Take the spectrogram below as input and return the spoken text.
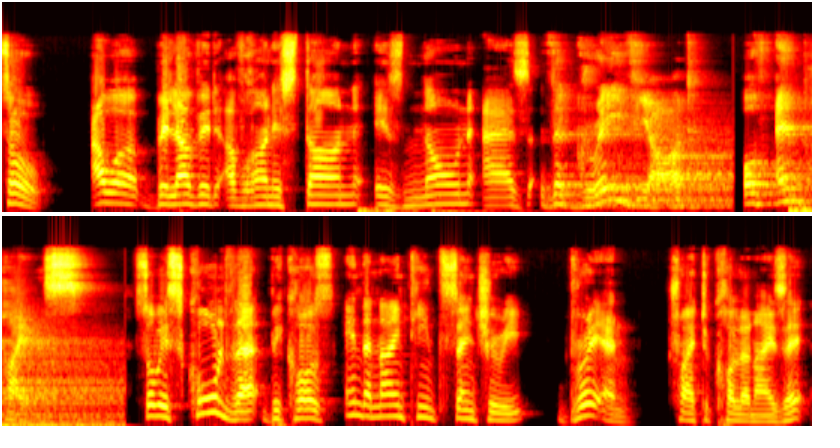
So, our beloved Afghanistan is known as the graveyard of empires. So it's called that because in the 19th century, Britain tried to colonize it.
